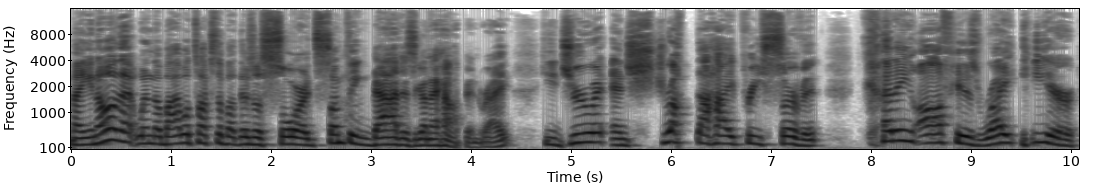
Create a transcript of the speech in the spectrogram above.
Now, you know that when the Bible talks about there's a sword, something bad is going to happen, right? He drew it and struck the high priest's servant, cutting off his right ear.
